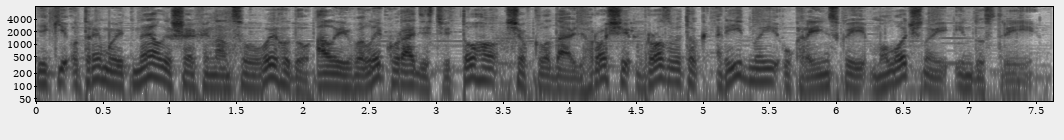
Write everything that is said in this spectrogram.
які отримують не лише фінансову вигоду, але й велику радість від того, що вкладають гроші в розвиток рідної української молочної індустрії.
